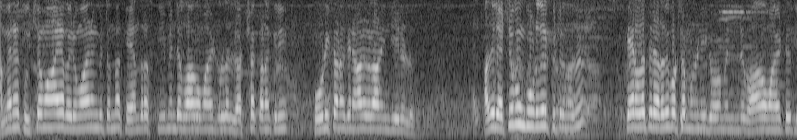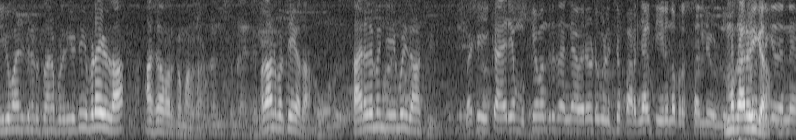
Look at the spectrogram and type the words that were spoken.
അങ്ങനെ തുച്ഛമായ വരുമാനം കിട്ടുന്ന കേന്ദ്ര സ്കീമിന്റെ ഭാഗമായിട്ടുള്ള ലക്ഷക്കണക്കിന് കോടിക്കണക്കിന് ആളുകളാണ് ഇന്ത്യയിലുള്ളത്. അതിൽ ഏറ്റവും കൂടുതൽ കിട്ടുന്നത് കേരളത്തിലെ ഇടതുപക്ഷ മുന്നണി ഗവൺമെന്റിന്റെ ഭാഗമായിട്ട് തീരുമാനത്തിന് അടിസ്ഥാനപ്പെടുത്തിയിട്ട് ഇവിടെയുള്ള ആശാവർക്കർമാർക്കാണ് അതാണ് പ്രത്യേകത. താരതമ്യം ചെയ്യുമ്പോൾ ഇതാണ് സ്ഥിതി. പക്ഷേ ഈ കാര്യം മുഖ്യമന്ത്രി തന്നെ അവരോട് വിളിച്ച് പറഞ്ഞാൽ തീരുന്ന പ്രശ്നമല്ലേ ഉള്ളൂ. നമുക്ക് ആലോചിക്കാം. മുഖ്യമന്ത്രി തന്നെ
